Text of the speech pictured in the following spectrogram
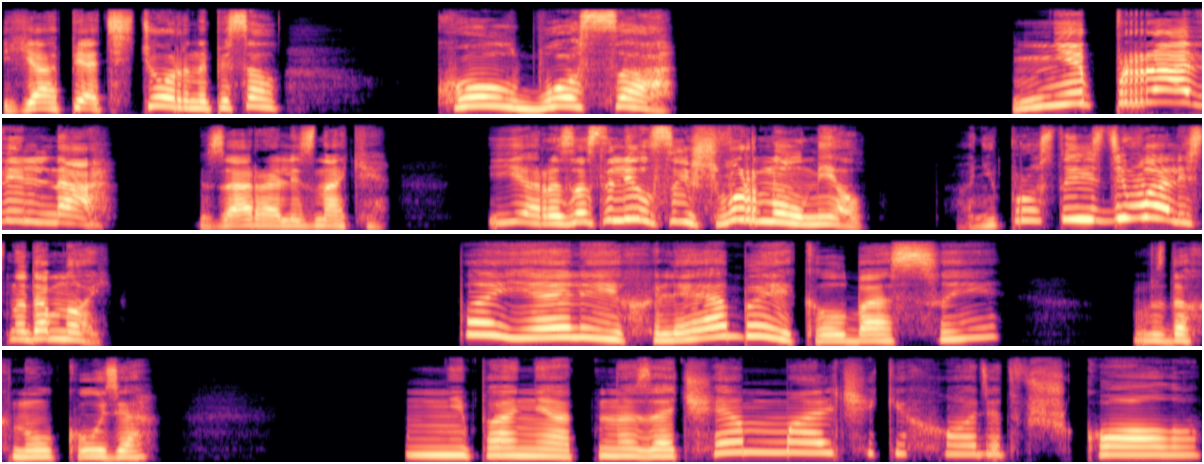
Я опять стер и написал «Колбоса». «Неправильно!» — заорали знаки. Я разозлился и швырнул мел. Они просто издевались надо мной. «Поели и хлеба, и колбасы», — вздохнул Кузя. «Непонятно, зачем мальчики ходят в школу.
